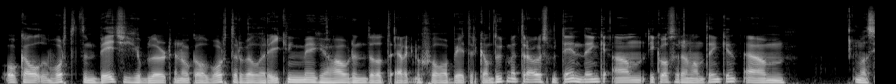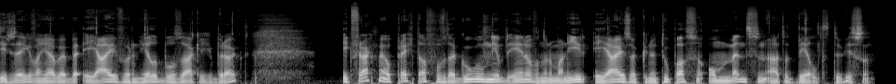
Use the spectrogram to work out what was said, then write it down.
ook al wordt het een beetje geblurred en ook al wordt er wel rekening mee gehouden, dat het eigenlijk nog wel wat beter kan. Doet me trouwens meteen denken aan, ik was er aan het denken, omdat ze hier zeggen van ja, we hebben AI voor een heleboel zaken gebruikt ik vraag mij oprecht af of dat Google niet op de een of andere manier AI zou kunnen toepassen om mensen uit het beeld te wissen.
